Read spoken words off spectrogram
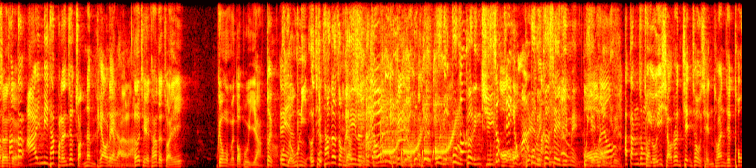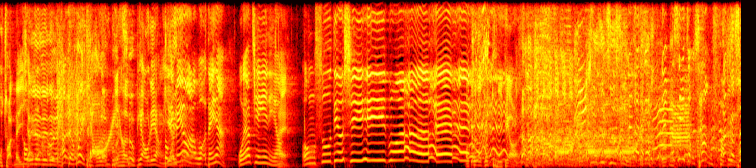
真的，他 R&B 他本来就转的很漂亮的啦，而且他的转音。跟我们都不一样，对，不油腻，而且他那种黑人的油腻，布鲁布鲁克林区，中间有骂布鲁克塞林美，不油腻啊，当中有一小段间奏前突然就偷转了一下，对对对对，他人味调了，也很漂亮，也没有啊，我等一下，我要建议你哦，往事就是我，我真的是涂掉了，这是姿势，那个那个是一种唱法，那个是。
